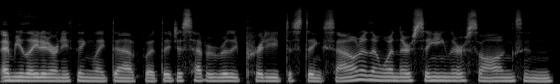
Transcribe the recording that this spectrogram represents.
emulate it or anything like that, but they just have a really pretty, distinct sound. And then when they're singing their songs and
